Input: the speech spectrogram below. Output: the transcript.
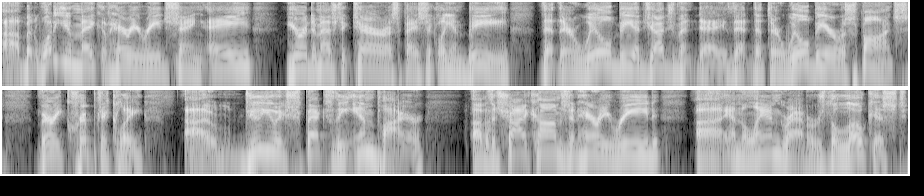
Uh, but what do you make of Harry Reid saying, A, you're a domestic terrorist, basically, and B, that there will be a judgment day, that, that there will be a response, very cryptically. Uh, do you expect the empire of the Chicoms and Harry Reid uh, and the land grabbers, the locust,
